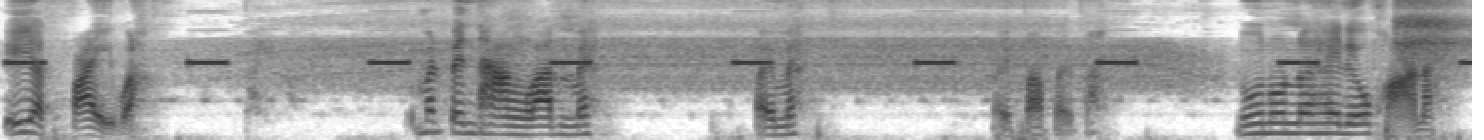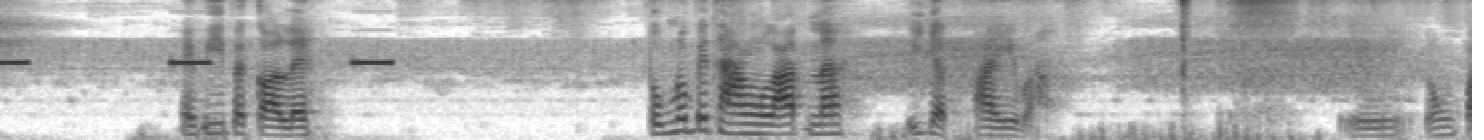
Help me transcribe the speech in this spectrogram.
เอ้ยอยากไปวะมันเป็นทางลัดไหมไปไหมไปปะไปปะนู่นนู่นให้เลี้ยวขวานะให้พี่ไปก่อนเลย ตรงนู้นไปทางลัดนะพี่อยากไปวะเอ๊ลองไป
